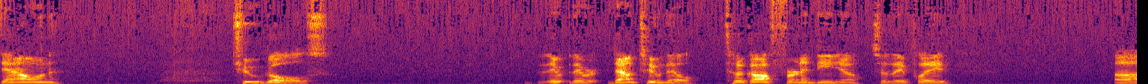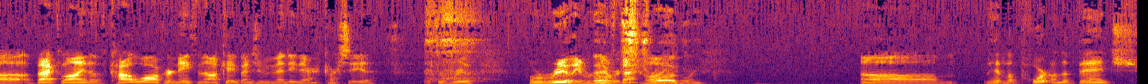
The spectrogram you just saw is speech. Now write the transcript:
down two goals. They they were down two 0 Took off Fernandinho, so they played uh, a back line of Kyle Walker, Nathan Ake, Benjamin Mendy, and Eric Garcia. That's a real, a really rough They were back line. struggling. Um, they had Laporte on the bench,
